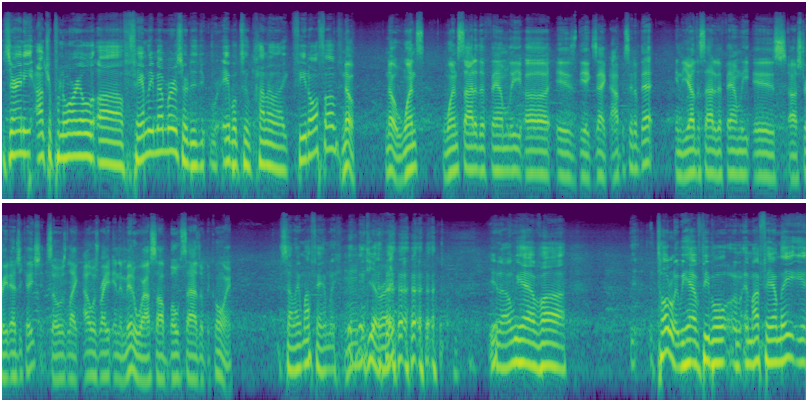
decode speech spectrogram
Is there any entrepreneurial uh, family members, or did you were able to kind of like feed off of? No, no. Once one side of the family uh, is the exact opposite of that, and the other side of the family is uh, straight education. So it was like I was right in the middle where I saw both sides of the coin. Sound like my family. Yeah, right. You know, we have uh, totally. We have people in my family.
